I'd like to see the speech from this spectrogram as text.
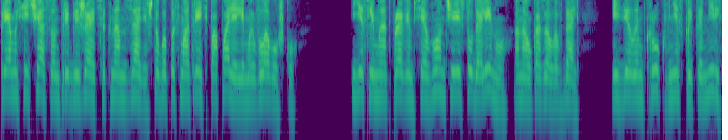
Прямо сейчас он приближается к нам сзади, чтобы посмотреть, попали ли мы в ловушку. Если мы отправимся вон через ту долину, она указала вдаль, и сделаем круг в несколько миль,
